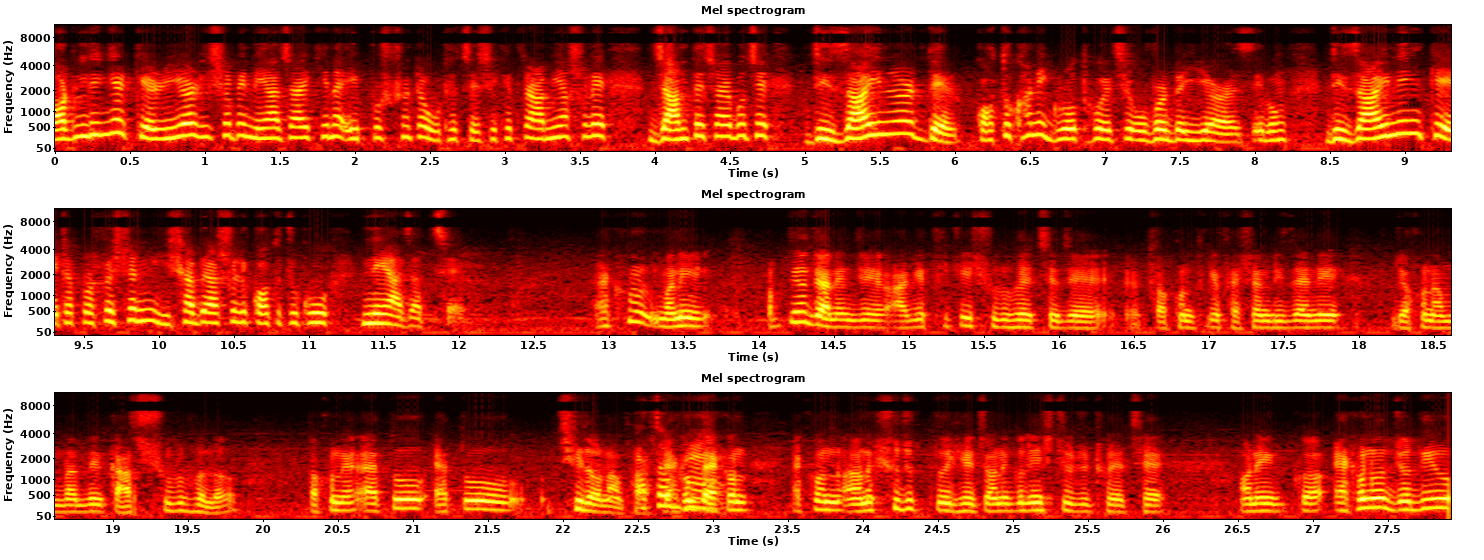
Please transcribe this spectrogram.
মডেলিং এর ক্যারিয়ার হিসেবে নেওয়া যায় কিনা এই প্রশ্নটা উঠেছে। সেক্ষেত্রে আমি আসলে জানতে চাইব যে ডিজাইনারদের কতখানি গ্রোথ হয়েছে ওভার দ্য ইয়ার্স এবং ডিজাইনিং কে এটা প্রফেশন হিসাবে আসলে কতটুকু নেওয়া যাচ্ছে? এখন মানে আপনিও জানেন যে আগে থেকেই শুরু হয়েছে যে তখন থেকে ফ্যাশন ডিজাইনে যখন আমাদের কাজ শুরু হলো তখন এত এত ছিল না ফার্স্ট এখন তো হ্যাঁ। এখন এখন অনেক সুযোগ তৈরি হয়েছে অনেকগুলো ইনস্টিটিউট হয়েছে অনেক এখনও যদিও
